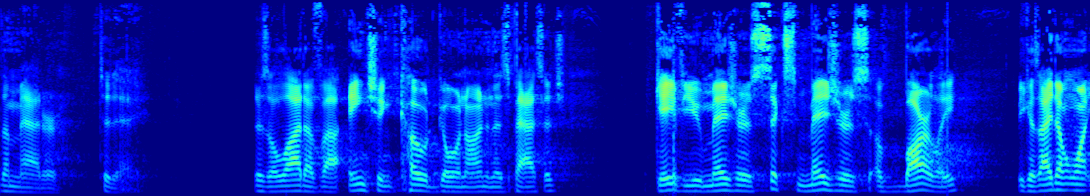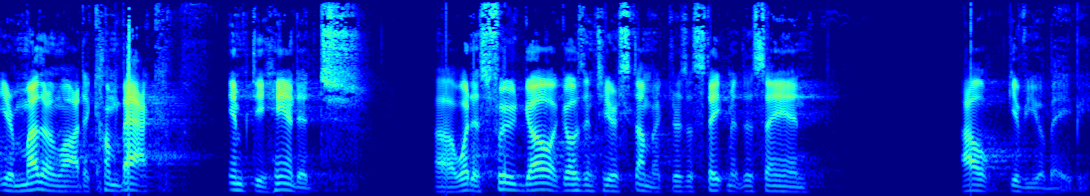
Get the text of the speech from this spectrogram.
the matter today. There's a lot of uh, ancient code going on in this passage. Gave you measures, six measures of barley, because I don't want your mother in law to come back empty handed. Uh, what does food go? It goes into your stomach. There's a statement that's saying, I'll give you a baby.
